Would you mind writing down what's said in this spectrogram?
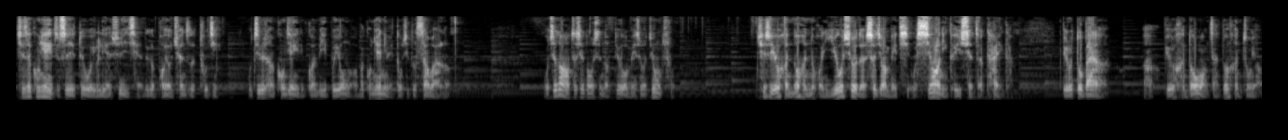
其实空间也只是对我有连续以前这个朋友圈子的途径，我基本上空间已经关闭不用了，我把空间里面东西都删完了。我知道这些东西呢对我没什么用处。其实有很多很多很优秀的社交媒体，我希望你可以选择看一看，比如豆瓣啊，啊，比如很多网站都很重要。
